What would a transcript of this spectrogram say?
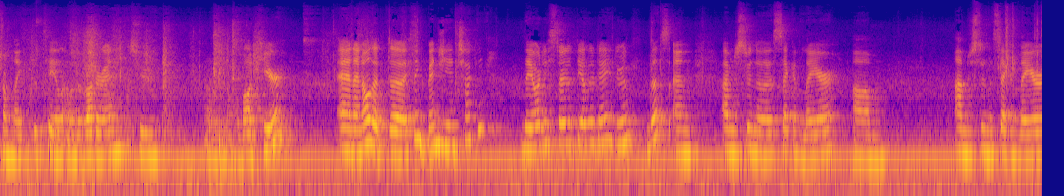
from like the tail or the rudder end to I about here. And I know that uh, I think Benji and Chucky, they already started the other day doing this, and I'm just doing the second layer. Um, I'm just doing the second layer,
